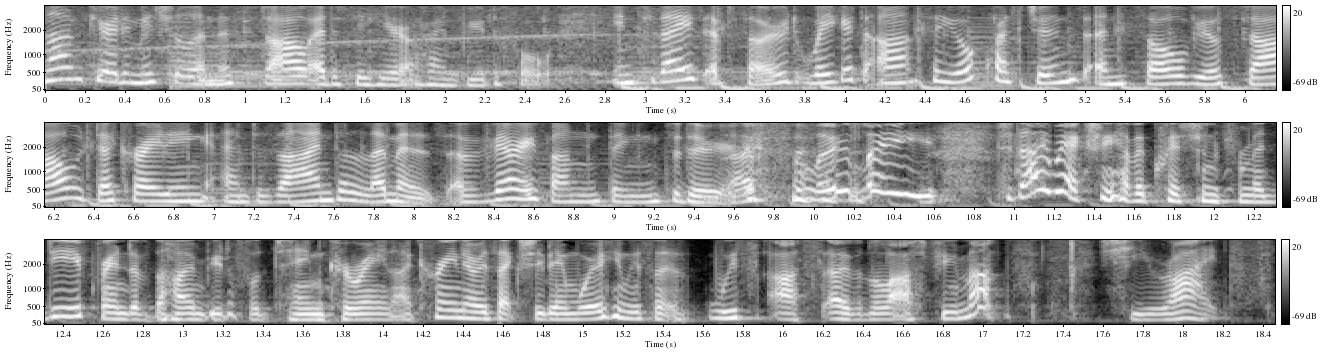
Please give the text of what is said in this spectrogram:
And I'm Fiona Michelon, the style editor here at Home Beautiful. In today's episode, we get to answer your questions and solve your style, decorating, and design dilemmas. A very fun thing to do. Absolutely. Today, we actually have a question from a dear friend of the Home Beautiful team, Karina. Karina has actually been working with, with us over the last few months. She writes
